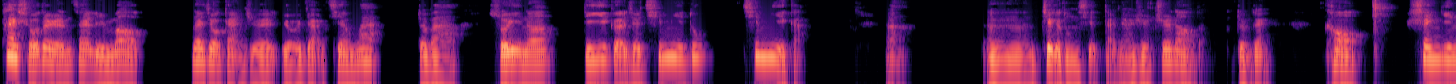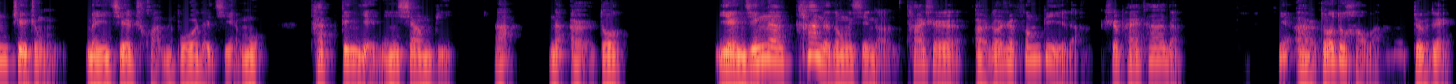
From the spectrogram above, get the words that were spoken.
太熟的人在礼貌，那就感觉有一点见外，对吧？所以呢，第一个就亲密度、亲密感啊。嗯，这个东西大家是知道的，对不对？靠声音这种媒介传播的节目，它跟眼睛相比啊，那耳朵、眼睛呢看的东西呢，它是耳朵是封闭的，是排他的，你耳朵多好玩，对不对？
